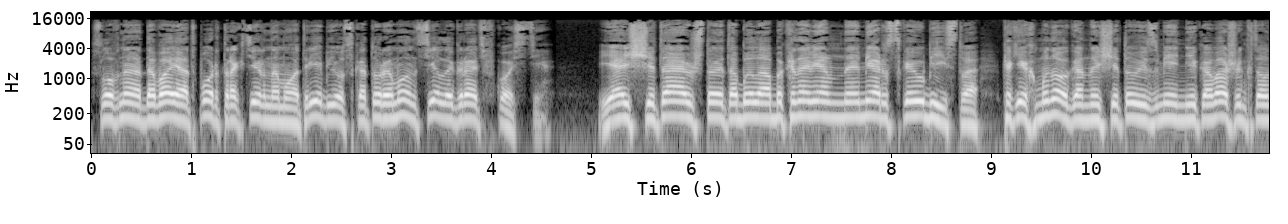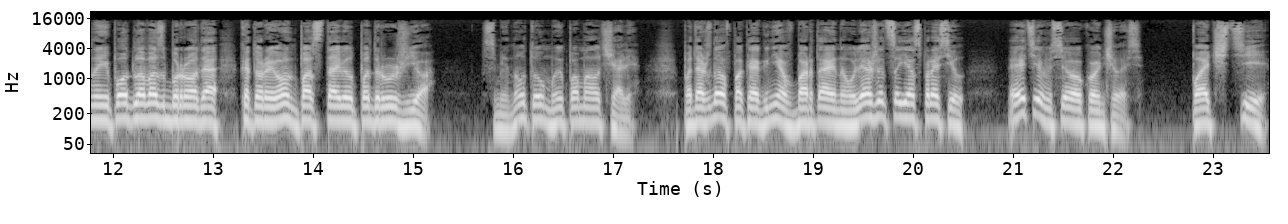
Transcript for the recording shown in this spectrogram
словно давая отпор трактирному отребью, с которым он сел играть в кости. «Я считаю, что это было обыкновенное мерзкое убийство, каких много на счету изменника Вашингтона и подлого сброда, который он поставил под ружье». С минуту мы помолчали. Подождав, пока гнев Бартайна уляжется, я спросил, «Этим все кончилось?» «Почти»,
